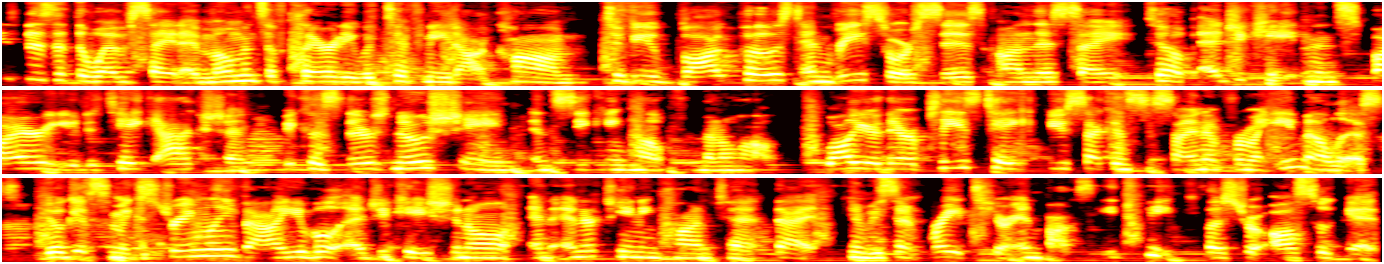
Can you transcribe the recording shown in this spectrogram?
Please visit the website at momentsofclaritywithtiffany.com to view blog posts and resources on this site to help educate and inspire you to take action because there's no shame in seeking help for mental health. While you're there, please take a few seconds to sign up for my email list. You'll get some extremely valuable educational and entertaining content that can be sent right to your inbox each week. Plus, you'll also get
